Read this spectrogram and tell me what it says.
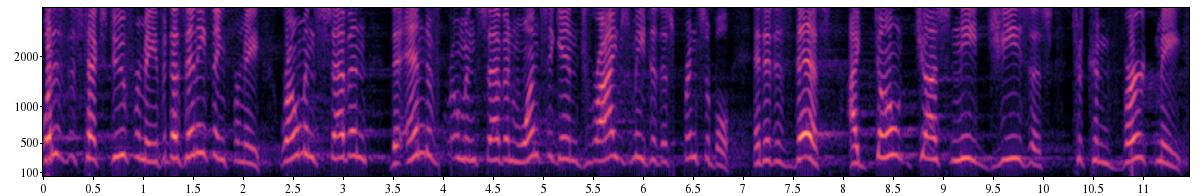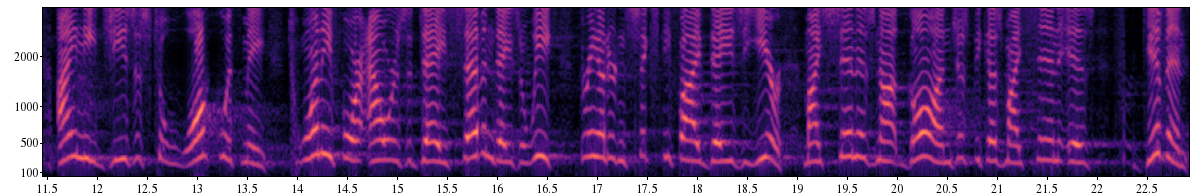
What does this text do for me? If it does anything for me, Romans 7, the end of Romans 7, once again drives me to this principle. And it is this I don't just need Jesus to convert me, I need Jesus to walk with me 24 hours a day, seven days a week, 365 days a year. My sin is not gone just because my sin is given.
